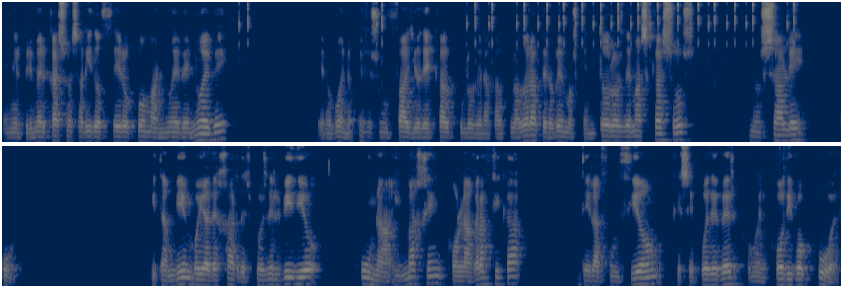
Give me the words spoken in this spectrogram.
en el primer caso ha salido 0,99, pero bueno, eso es un fallo de cálculo de la calculadora, pero vemos que en todos los demás casos nos sale 1. Y también voy a dejar después del vídeo una imagen con la gráfica de la función que se puede ver con el código QR.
